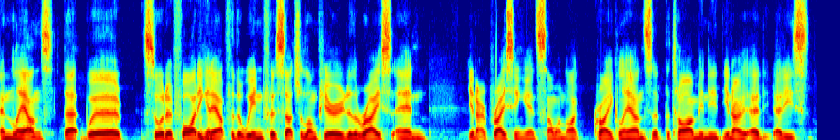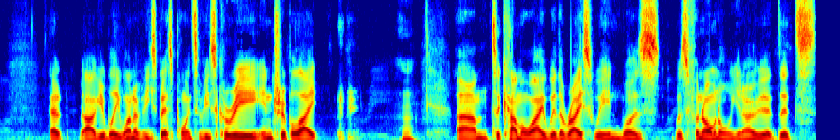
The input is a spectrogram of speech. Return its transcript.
and Lowndes that were sort of fighting mm-hmm. it out for the win for such a long period of the race, and you know, racing against someone like Craig Lowndes at the time, in you know, at, at his at arguably one of his best points of his career in Triple Eight. Hmm um, to come away with a race win was was phenomenal. You know, it, it's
